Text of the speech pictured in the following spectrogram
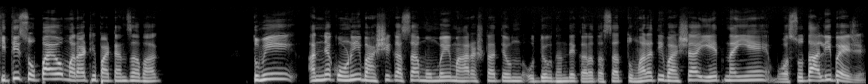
किती सोपा आहे हो मराठी पाट्यांचा भाग? तुम्ही अन्य कोणीही भाषिक असा मुंबई महाराष्ट्रात येऊन उद्योगधंदे करत असा तुम्हाला ती भाषा येत नाहीये वस्तुता आली पाहिजे.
